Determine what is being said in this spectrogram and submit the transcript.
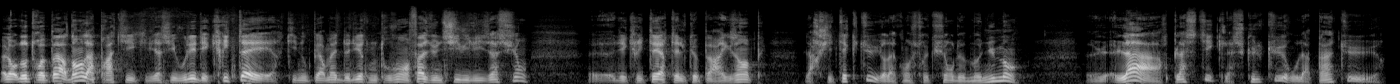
Alors, d'autre part, dans la pratique, il y a, si vous voulez, des critères qui nous permettent de dire que nous trouvons en face d'une civilisation. Euh, des critères tels que par exemple l'architecture, la construction de monuments, euh, l'art plastique, la sculpture ou la peinture,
